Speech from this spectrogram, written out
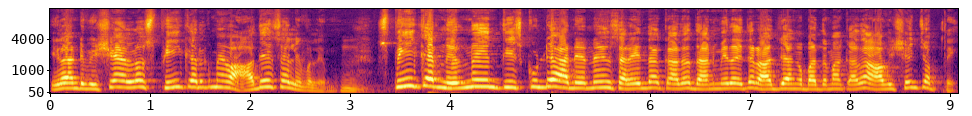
ఇలాంటి విషయాల్లో స్పీకర్కు మేము ఆదేశాలు ఇవ్వలేము. స్పీకర్ నిర్ణయం తీసుకుంటే ఆ నిర్ణయం సరైందా కాదా దాని మీద అయితే రాజ్యాంగబద్ధమా కాదా ఆ విషయం చెప్తాయి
